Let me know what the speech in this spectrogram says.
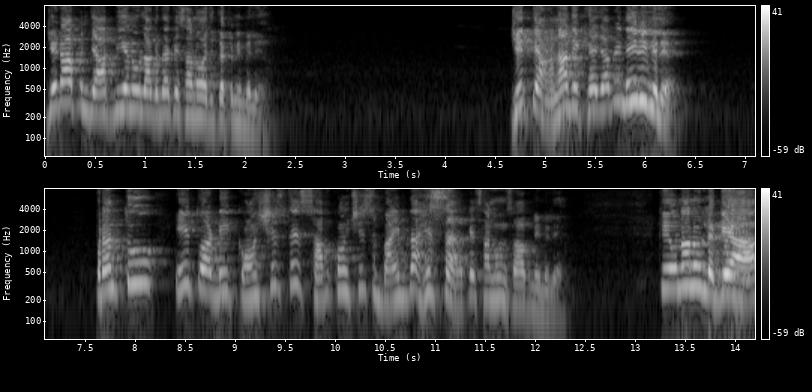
ਜਿਹੜਾ ਪੰਜਾਬੀਆਂ ਨੂੰ ਲੱਗਦਾ ਕਿ ਸਾਨੂੰ ਅੱਜ ਤੱਕ ਨਹੀਂ ਮਿਲਿਆ। ਜੇ ਧਿਆਨ ਨਾਲ ਦੇਖਿਆ ਜਾਵੇ, ਨਹੀਂ ਵੀ ਮਿਲਿਆ। ਪਰੰਤੂ ਇਹ ਤੁਹਾਡੀ ਕੌਨਸ਼ੀਅਸ ਤੇ ਸਬਕੌਨਸ਼ੀਅਸ ਮਾਈਂਡ ਦਾ ਹਿੱਸਾ ਹੈ ਕਿ ਸਾਨੂੰ ਇਨਸਾਫ ਨਹੀਂ ਮਿਲਿਆ। ਕਿ ਉਹਨਾਂ ਨੂੰ ਲੱਗਿਆ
